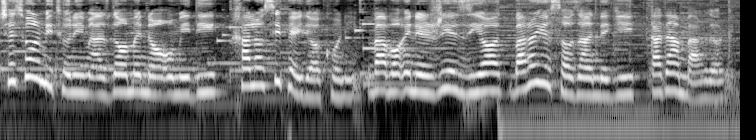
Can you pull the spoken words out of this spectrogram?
چطور می‌تونیم از دام ناامیدی خلاصی پیدا کنیم و با انرژی زیاد برای سازندگی قدم برداریم؟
